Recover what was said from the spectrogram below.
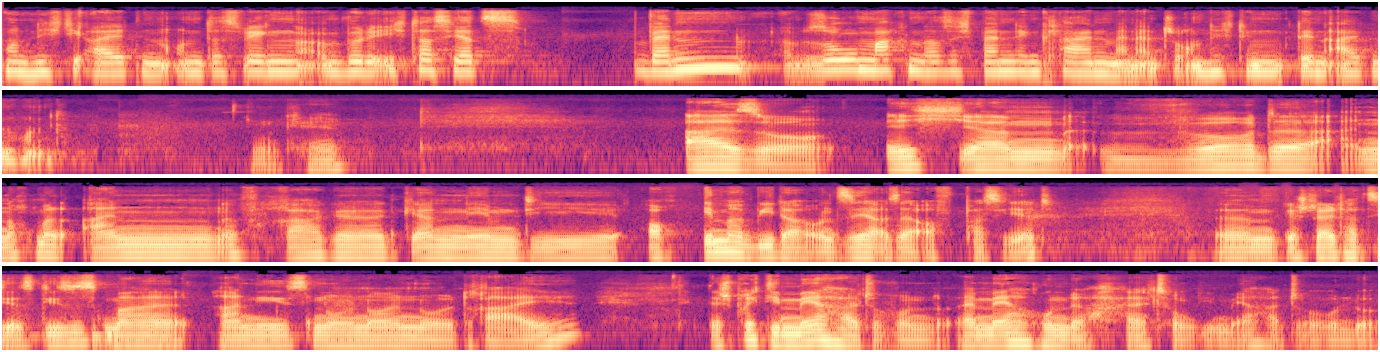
und nicht die alten. Und deswegen würde ich das jetzt, wenn, so machen, dass ich wenn den kleinen manage und nicht den, den alten Hund. Okay. Also, ich ähm, würde nochmal eine Frage gerne nehmen, die auch immer wieder und sehr, sehr oft passiert. Ähm, gestellt hat sie jetzt dieses Mal Anis 0903. Der spricht die Mehrhaltehunde, äh, Mehrhundehaltung, die Mehrhaltehunde,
